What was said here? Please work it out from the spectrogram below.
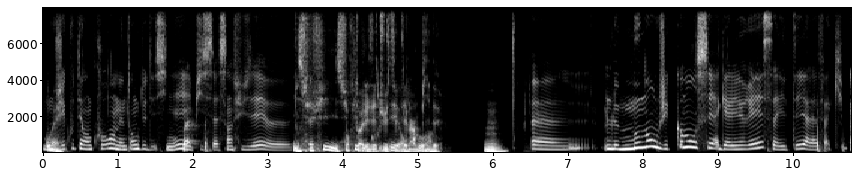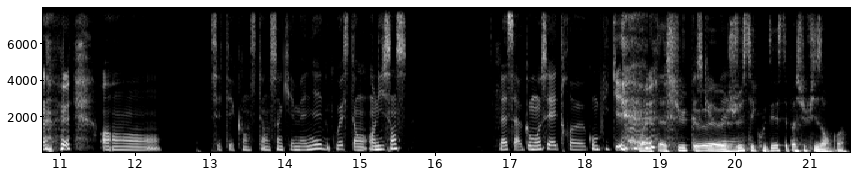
Donc Ouais. j'écoutais en cours en même temps que de dessiner Ouais. et puis ça s'infusait. euh, Il suffit, il Pour suffit toi, les études, c'était cours. limpide. Hmm. Euh, le moment où j'ai commencé à galérer, ça a été à la fac. en... C'était quand? C'était en cinquième année, donc ouais, c'était en, en licence. Là, ça a commencé à être euh, compliqué. Ouais, t'as su que, euh, ben- juste écouter, c'était pas suffisant, quoi.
